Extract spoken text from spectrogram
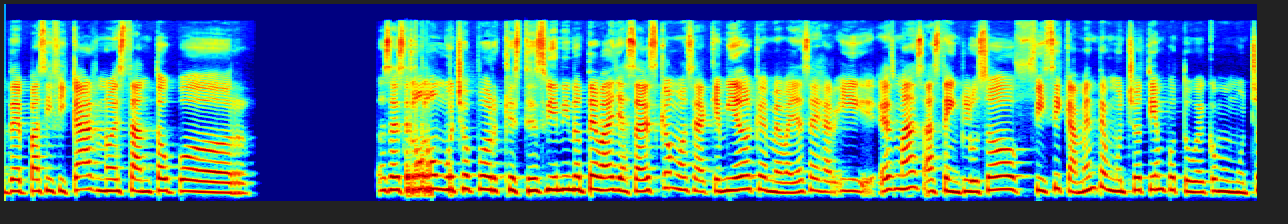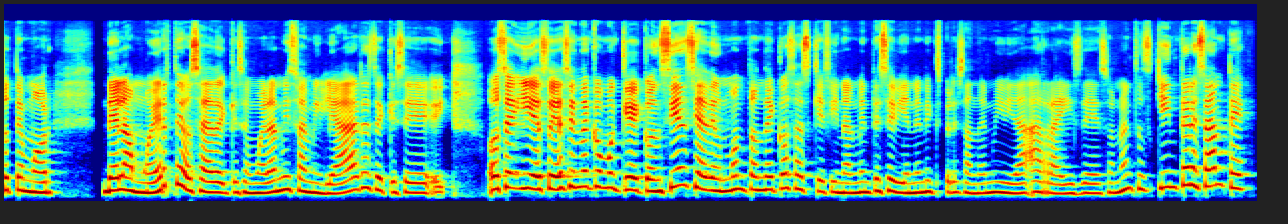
de pacificar no es tanto por o sea, es como mucho porque estés bien y no te vayas, ¿sabes cómo? O sea, qué miedo que me vayas a dejar. Y es más, hasta incluso físicamente mucho tiempo tuve como mucho temor de la muerte, o sea, de que se mueran mis familiares, de que se... O sea, y estoy haciendo como que conciencia de un montón de cosas que finalmente se vienen expresando en mi vida a raíz de eso, ¿no? Entonces, qué interesante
